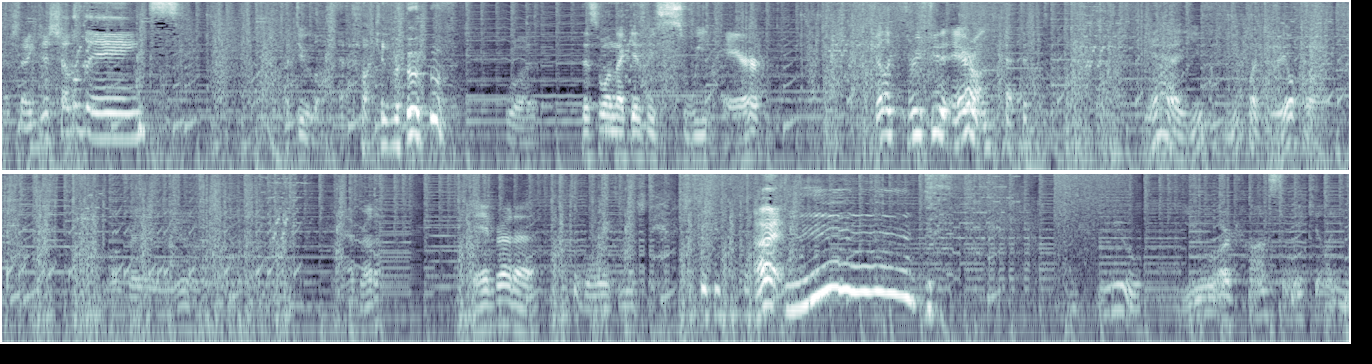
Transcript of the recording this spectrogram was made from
Hashtag just shovel things. I do love that fucking move. What? This one that gives me sweet air. I Got like three feet of air on that. Yeah, you you went real far. You? Yeah, brother. Hey, brother. Took way too much damage. All right. Mm. you, you are constantly killing me.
